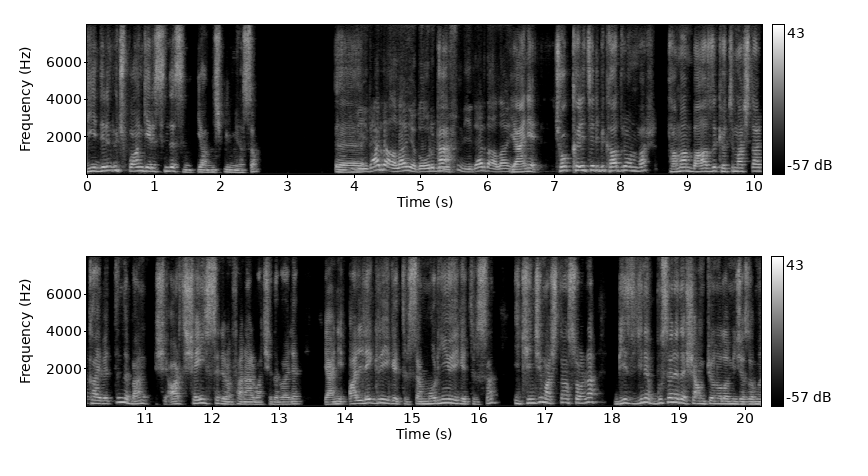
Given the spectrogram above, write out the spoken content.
liderin 3 puan gerisindesin yanlış bilmiyorsam. Ee, Lider de Alanya doğru biliyorsun. Ha, Lider de Alanya. Yani çok kaliteli bir kadron var. Tamam bazı kötü maçlar kaybettin de ben artık şey hissediyorum Fenerbahçe'de böyle. Yani Allegri'yi getirsen, Mourinho'yu getirsen ikinci maçtan sonra biz yine bu sene de şampiyon olamayacağız ama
